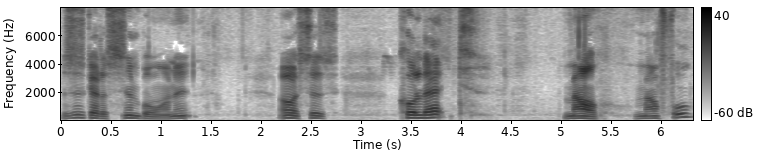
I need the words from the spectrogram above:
This has got a symbol on it. Oh, it says Colette Mouth Mouthful.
